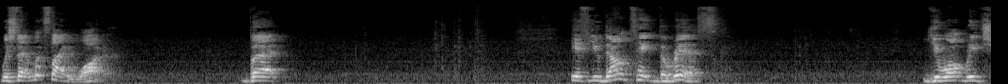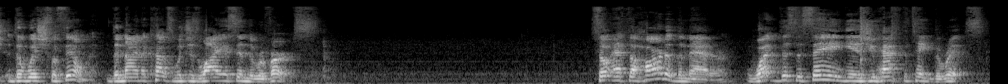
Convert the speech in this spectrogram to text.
Which that looks like water. But if you don't take the risk, you won't reach the wish fulfillment, the Nine of Cups, which is why it's in the reverse. So, at the heart of the matter, what this is saying is you have to take the risk.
